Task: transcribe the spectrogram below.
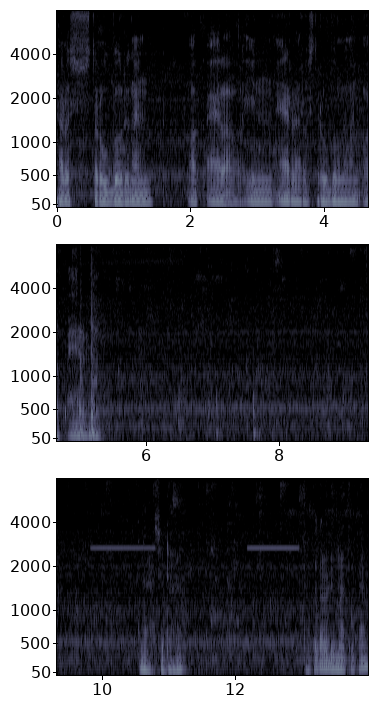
harus terhubung dengan out L. In R harus terhubung dengan out R nih. Nah sudah. Tapi kalau dimatikan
